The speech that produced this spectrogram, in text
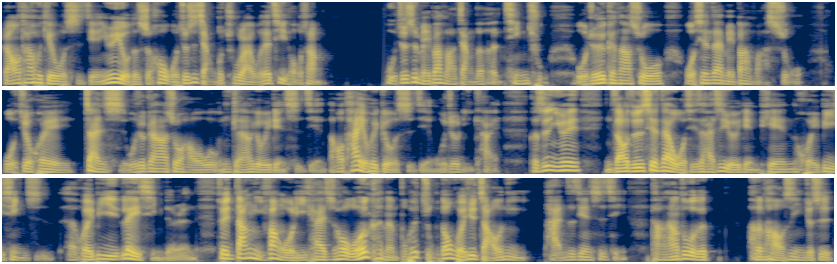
然后他会给我时间，因为有的时候我就是讲不出来，我在气头上，我就是没办法讲得很清楚，我就会跟他说我现在没办法说，我就会暂时我就跟他说好，我你可能要给我一点时间，然后他也会给我时间，我就离开。可是因为你知道，就是现在我其实还是有一点偏回避性质、呃回避类型的人，所以当你放我离开之后，我可能不会主动回去找你谈这件事情。糖糖做的很好的事情就是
